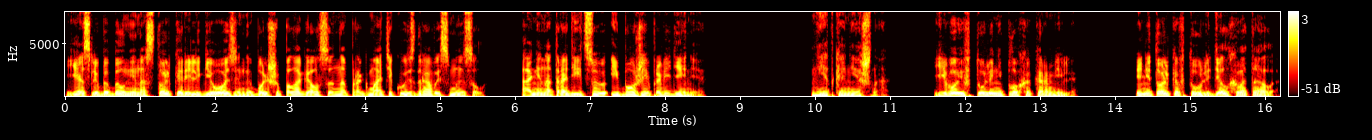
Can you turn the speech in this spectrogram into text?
Если бы был не настолько религиозен и больше полагался на прагматику и здравый смысл, а не на традицию и Божье провидение. Нет, конечно. Его и в Туле неплохо кормили. И не только в Туле, дел хватало.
